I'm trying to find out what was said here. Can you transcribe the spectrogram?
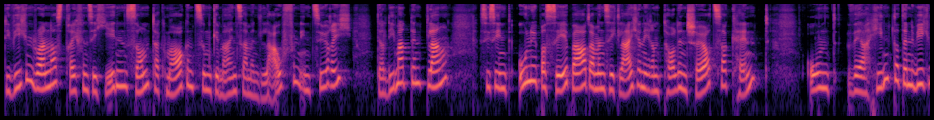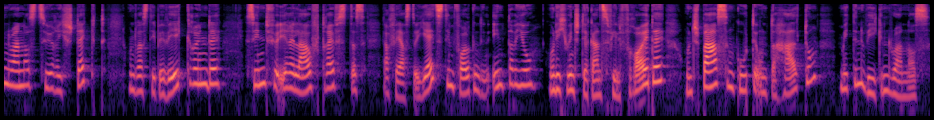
Die Vegan Runners treffen sich jeden Sonntagmorgen zum gemeinsamen Laufen in Zürich, der Limmat entlang, Sie sind unübersehbar, da man sie gleich an ihren tollen Shirts erkennt. Und wer hinter den Vegan Runners Zürich steckt und was die Beweggründe sind für ihre Lauftreffs, das erfährst du jetzt im folgenden Interview. Und ich wünsche dir ganz viel Freude und Spaß und gute Unterhaltung mit den Vegan Runners.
